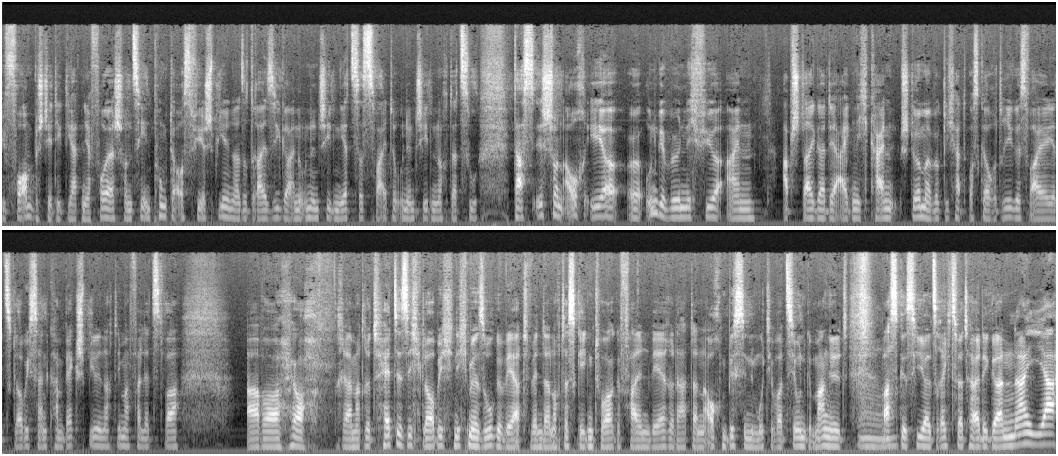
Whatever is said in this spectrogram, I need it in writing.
die Form bestätigt. Die hatten ja vorher schon zehn Punkte aus vier Spielen, also drei Siege, eine Unentschieden. Jetzt das zweite Unentschieden noch dazu. Das ist schon auch eher äh, ungewöhnlich für ein Absteiger, der eigentlich keinen Stürmer wirklich hat. Oscar Rodriguez war ja jetzt, glaube ich, sein Comeback-Spiel, nachdem er verletzt war. Aber ja, Real Madrid hätte sich, glaube ich, nicht mehr so gewehrt, wenn da noch das Gegentor gefallen wäre. Da hat dann auch ein bisschen die Motivation gemangelt. Mhm. Vasquez hier als Rechtsverteidiger, naja,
